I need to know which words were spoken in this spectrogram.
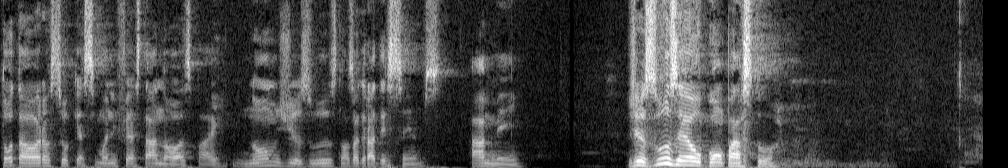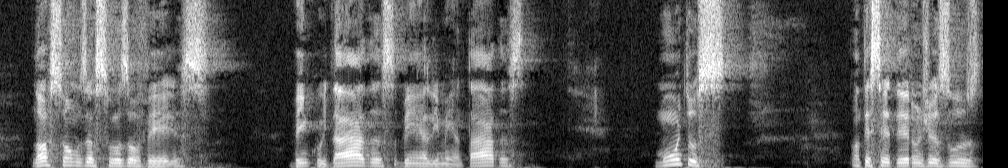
toda hora o Senhor quer se manifestar a nós, Pai. Em nome de Jesus, nós agradecemos. Amém. Jesus é o bom pastor. Nós somos as suas ovelhas bem cuidadas, bem alimentadas. Muitos antecederam Jesus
